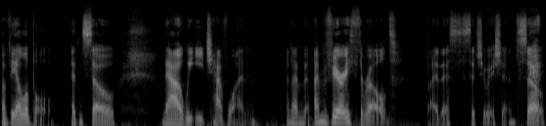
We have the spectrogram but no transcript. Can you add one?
available, and so now we each have one, and I'm I'm very thrilled by this situation. So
